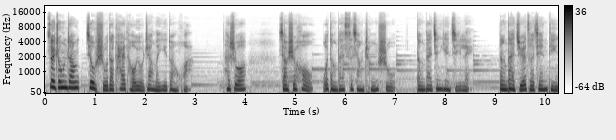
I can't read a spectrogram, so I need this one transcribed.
最终章救赎的开头有这样的一段话：他说，小时候我等待思想成熟，等待经验积累，等待抉择坚定，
